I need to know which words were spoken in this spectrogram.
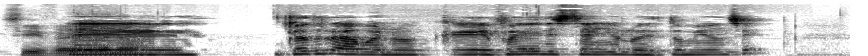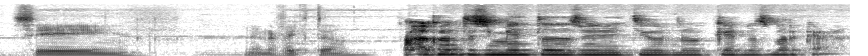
Sí, pero Eh, bueno. ¿Qué otra? Ah, bueno, que fue en este año lo de Tommy 11. Sí, en efecto. Acontecimiento 2021 que nos marca.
